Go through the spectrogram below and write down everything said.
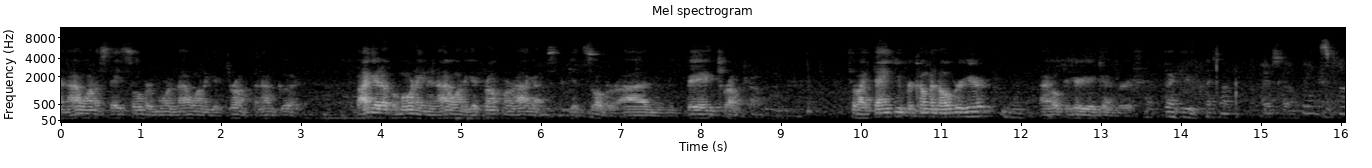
and I wanna stay sober more than I wanna get drunk, then I'm good. If I get up a morning and I wanna get drunk more than I gotta get sober, I'm in big trouble. So I thank you for coming over here. I hope to hear you again, Bruce. Thank you. Thanks, Tom. Thanks, Tom.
